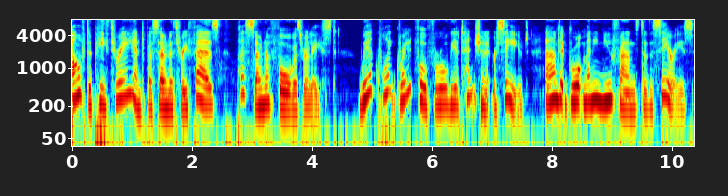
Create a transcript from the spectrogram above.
after P3 and Persona 3 FES, Persona 4 was released. We're quite grateful for all the attention it received, and it brought many new fans to the series.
